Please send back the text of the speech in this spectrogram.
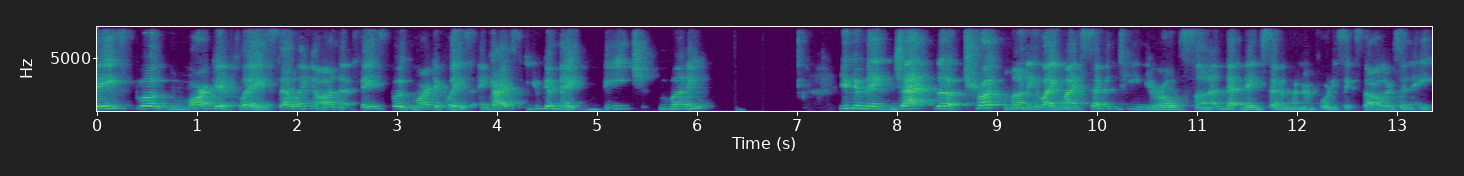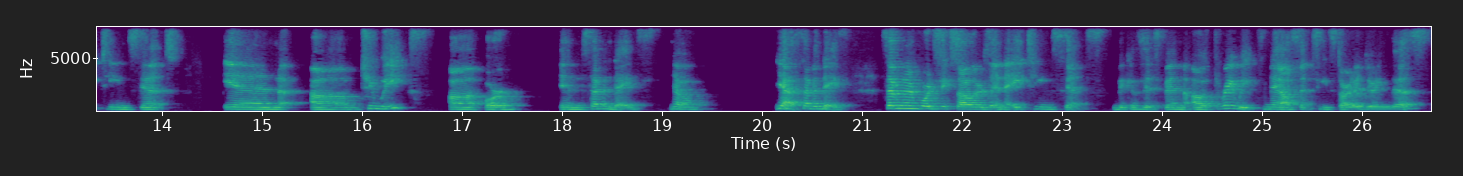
Facebook Marketplace, selling on Facebook Marketplace. And guys, you can make beach money. You can make jacked up truck money like my 17 year old son that made $746.18 in um, two weeks uh, or in seven days. No, yeah, seven days. $746.18 because it's been uh, three weeks now since he started doing this.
